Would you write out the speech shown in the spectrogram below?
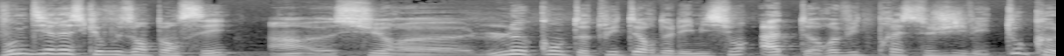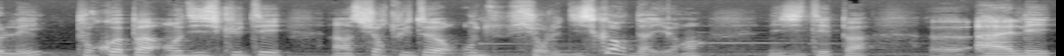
Vous me direz ce que vous en pensez hein, euh, sur euh, le compte Twitter de l'émission, at revue de presse JV tout collé. Pourquoi pas en discuter hein, sur Twitter ou sur le Discord d'ailleurs. hein. N'hésitez pas à aller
